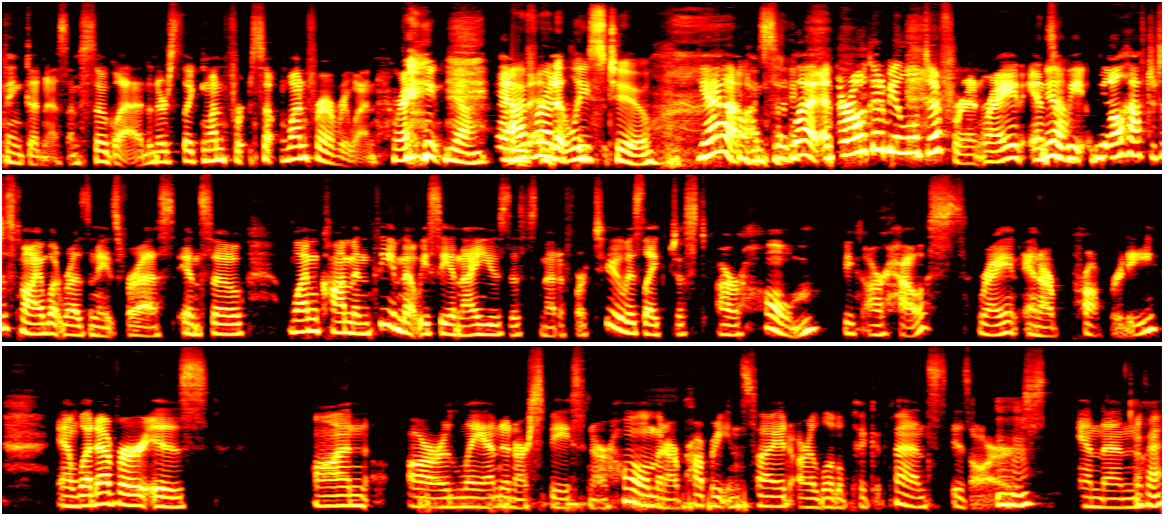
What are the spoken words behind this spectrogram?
Thank goodness. I'm so glad. And there's like one for so, one for everyone, right? Yeah. And, I've read and at least two. Yeah, I'm so glad. And they're all going to be a little different, right? And yeah. so we, we all have to just find what resonates for us. And so one common theme that we see, and I use this metaphor too, is like just our home, our house, right? And our property and whatever is on our land and our space and our home and our property inside our little picket fence is mm-hmm. ours. Mm-hmm. And then okay.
